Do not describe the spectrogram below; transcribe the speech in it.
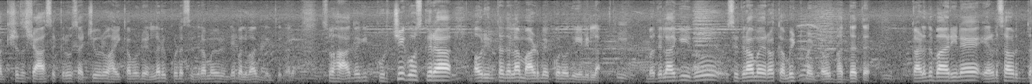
ಪಕ್ಷದ ಶಾಸಕರು, ಸಚಿವರು, ಹೈಕಮಾಂಡ್ ಎಲ್ಲರೂ ಕೂಡ ಸಿದ್ದರಾಮಯ್ಯವರಿಂದ ಬಲವಾಗಿ ನಿಂತಿದ್ದಾರೆ. ಸೊ ಹಾಗಾಗಿ ಕುರ್ಚಿಗೋಸ್ಕರ ಅವ್ರು ಇಂಥದ್ದೆಲ್ಲ ಮಾಡಬೇಕು ಅನ್ನೋದು ಏನಿಲ್ಲ. ಬದಲಾಗಿ ಇದು ಸಿದ್ದರಾಮಯ್ಯರ ಕಮಿಟ್ಮೆಂಟ್ ಅವ್ರ ಬದ್ಧತೆ. ಕಳೆದ ಬಾರಿನೇ ಎರಡು ಸಾವಿರದ,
